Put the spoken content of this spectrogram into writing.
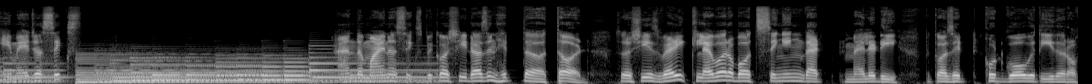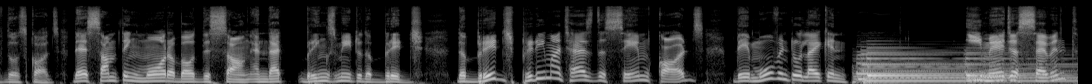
A major sixth, and the minor six because she doesn't hit the third. So she is very clever about singing that melody because it could go with either of those chords. There's something more about this song, and that brings me to the bridge. The bridge pretty much has the same chords, they move into like an E major seventh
